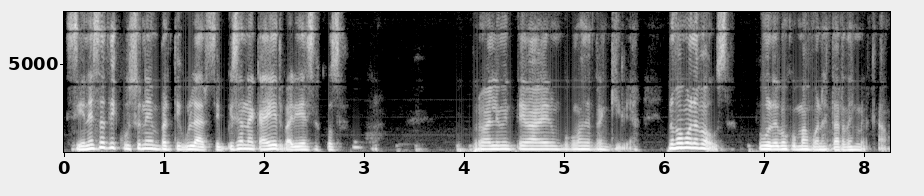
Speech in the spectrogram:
Si en esas discusiones en particular se empiezan a caer varias de esas cosas, probablemente va a haber un poco más de tranquilidad. Nos vamos a la pausa y volvemos con más buenas tardes, mercado.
